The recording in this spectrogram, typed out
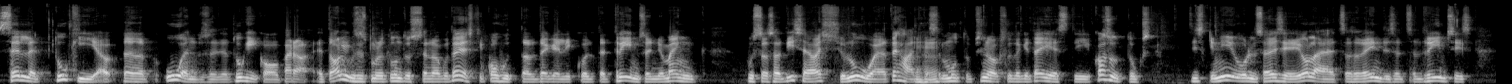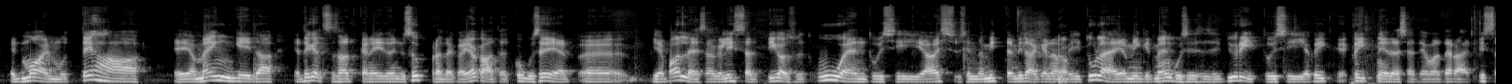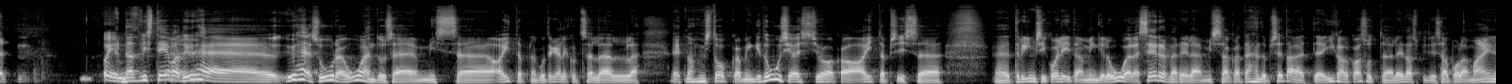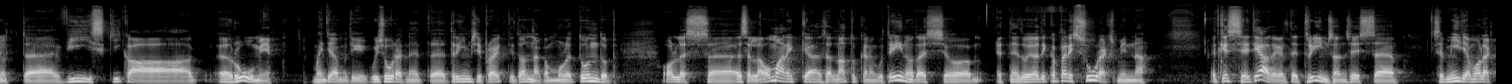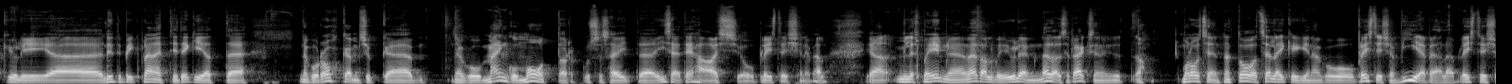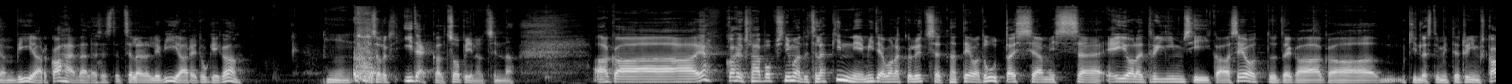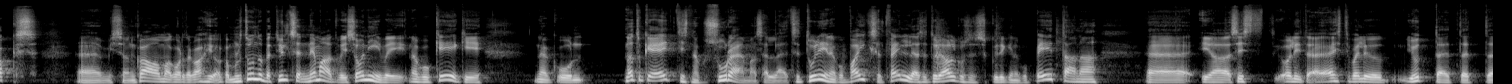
selle tugi ja tähendab uuendused ja tugi kaob ära, et alguses mulle tundus see nagu täiesti kohutav tegelikult, et Dreams on ju mäng. kus sa saad ise asju luua ja teha, et mm -hmm. see muutub sinu jaoks kuidagi täiesti kasutuks. siiski nii hull see asi ei ole, et sa saad endiselt seal Dreamsis neid maailmu teha ja mängida ja tegelikult sa saad ka neid on ju sõpradega jagada, et kogu see jääb, äh, jääb alles, aga lihtsalt igasuguseid uuendusi ja asju sinna mitte midagi enam no. ei tule ja mingeid mängusiseseid üritusi ja kõik, kõik need asjad jäävad ära, et lihtsalt Nad vist teevad ühe, ühe suure uuenduse, mis äh, aitab nagu tegelikult sellel, et noh, mis toob ka mingeid uusi asju, aga aitab siis äh, Dreamsi kolida mingile uuele serverile, mis aga tähendab seda, et igal kasutajal edaspidi saab olema ainult äh, viis giga ruumi. ma ei tea muidugi, kui suured need Dreamsi projektid on, aga mulle tundub, olles selle omanik ja seal natuke nagu teinud asju, et need võivad ikka päris suureks minna. et kes ei tea tegelikult, et Dreams on siis see Media Molecule'i äh, Little Big Planeti tegijate nagu rohkem sihuke nagu mängumootor, kus sa said äh, ise teha asju Playstationi peal. ja millest ma eelmine nädal või üle-eelmine nädal siin rääkisin, et noh, ma lootsin, et nad toovad selle ikkagi nagu Playstation viie peale, Playstation VR kahe peale, sest et sellel oli VR-i tugi ka mm,. mis oleks idekalt sobinud sinna aga jah, kahjuks läheb hoopis niimoodi, et see läheb kinni, Media Molecule ütles, et nad teevad uut asja, mis äh, ei ole Dreamsiga seotud ega ka kindlasti mitte Dreams kaks. Äh, mis on ka omakorda kahju, aga mulle tundub, et üldse nemad või Sony või nagu keegi nagu natuke jättis nagu surema selle, et see tuli nagu vaikselt välja, see tuli alguses kuidagi nagu beetana äh, ja siis olid hästi palju jutte, et, et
